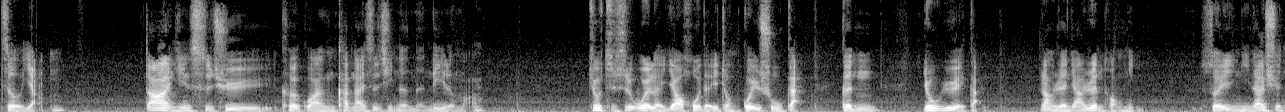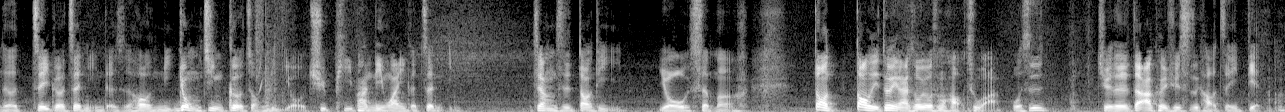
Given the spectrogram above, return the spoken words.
这样？当然已经失去客观看待事情的能力了嘛，就只是为了要获得一种归属感跟优越感，让人家认同你。所以你在选择这个阵营的时候，你用尽各种理由去批判另外一个阵营，这样子到底有什么？到到底对你来说有什么好处啊？我是觉得大家可以去思考这一点啊。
